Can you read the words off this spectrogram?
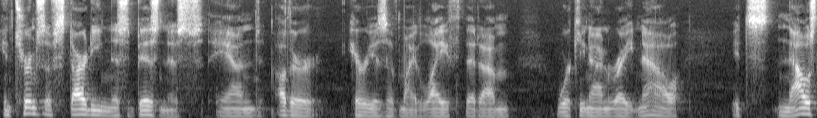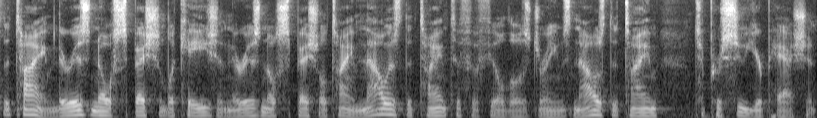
in terms of starting this business and other areas of my life that I'm working on right now, it's now's the time. There is no special occasion. There is no special time. Now is the time to fulfill those dreams. Now is the time to pursue your passion.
